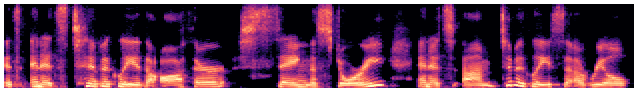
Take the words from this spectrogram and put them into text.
it's and it's typically the author saying the story and it's um, typically a real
